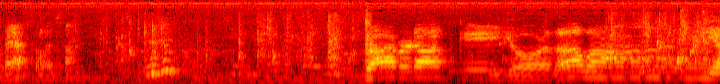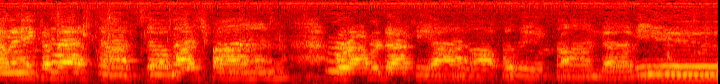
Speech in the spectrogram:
her toys, huh? Mm-hmm. Robert Ducky, you're the one. You make a bath time so much fun. Robert Ducky, I'm awfully fond of you.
